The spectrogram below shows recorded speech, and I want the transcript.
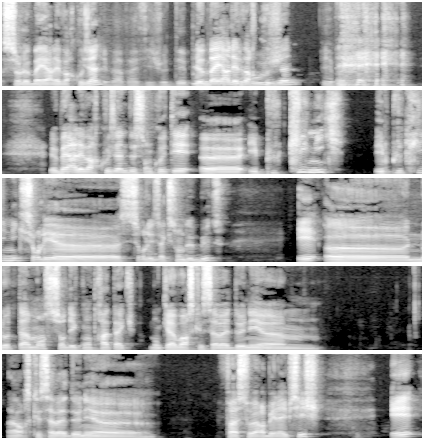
sur le Bayer Leverkusen. Eh ben je Le Bayer tapis Leverkusen, et le de son côté euh, est plus clinique, est plus clinique sur les euh, sur les actions de but et euh, notamment sur des contre-attaques. Donc à voir ce que ça va donner, à voir ce que ça va donner face au RB Leipzig et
